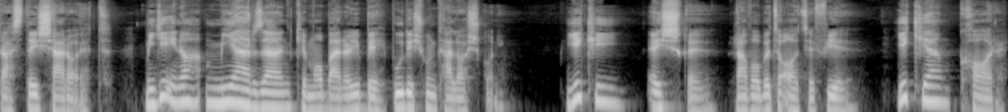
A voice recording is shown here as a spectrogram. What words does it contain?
دسته شرایط. میگه اینا میارزن که ما برای بهبودشون تلاش کنیم. یکی عشق روابط عاطفیه یکی هم کاره.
